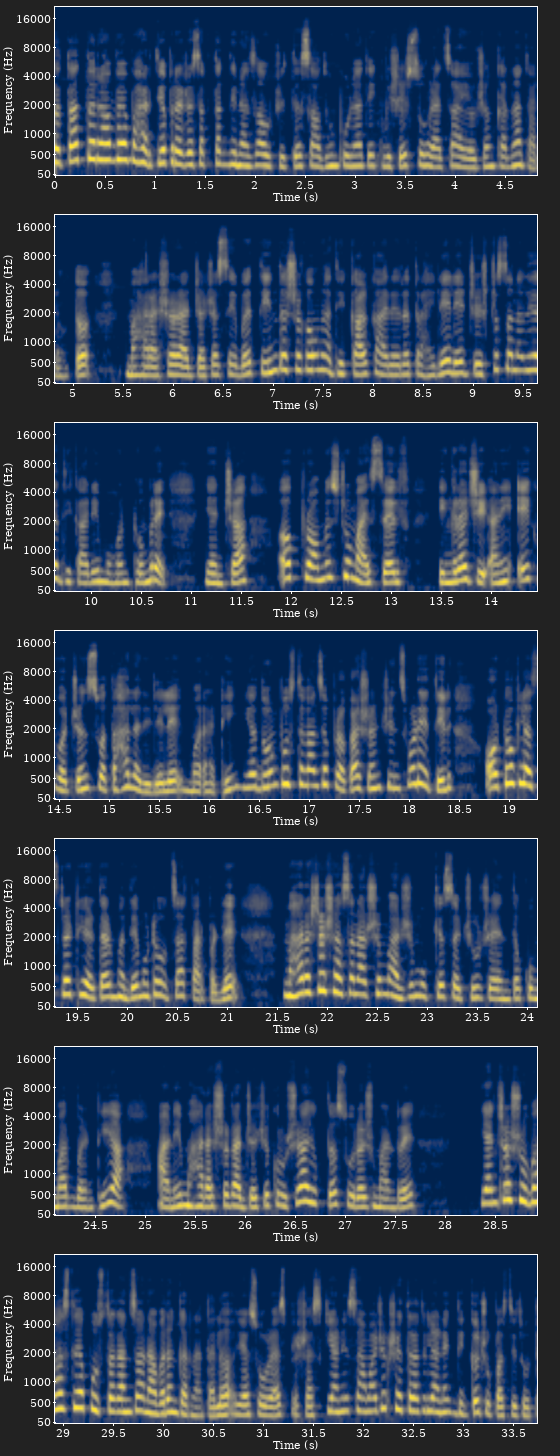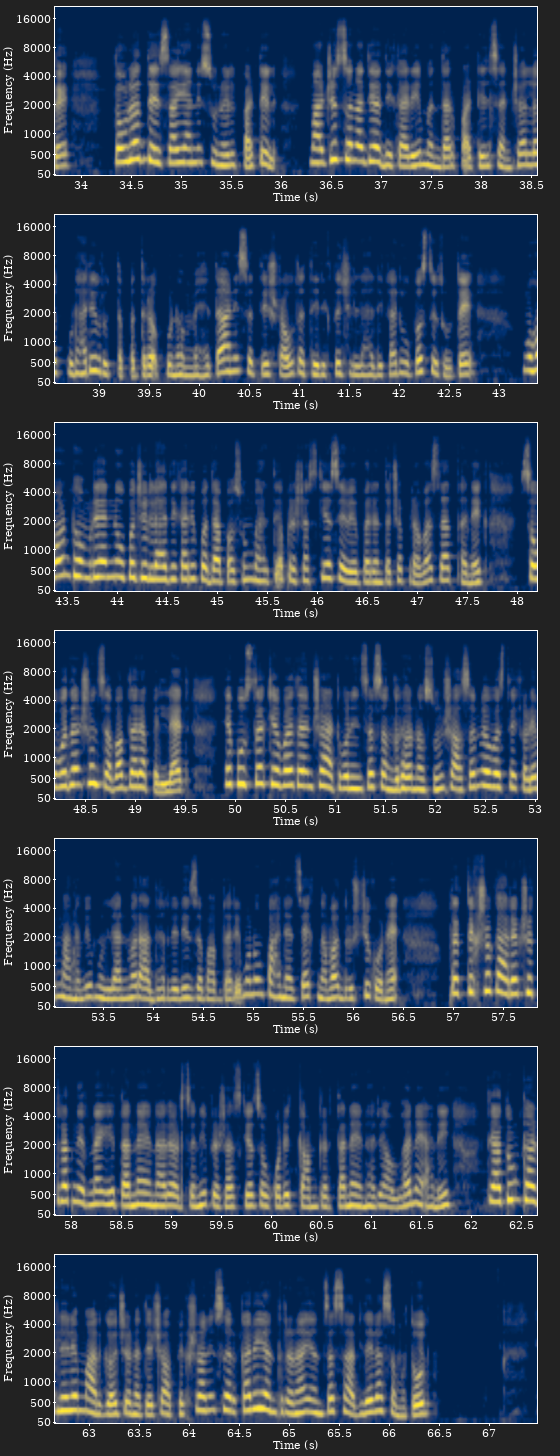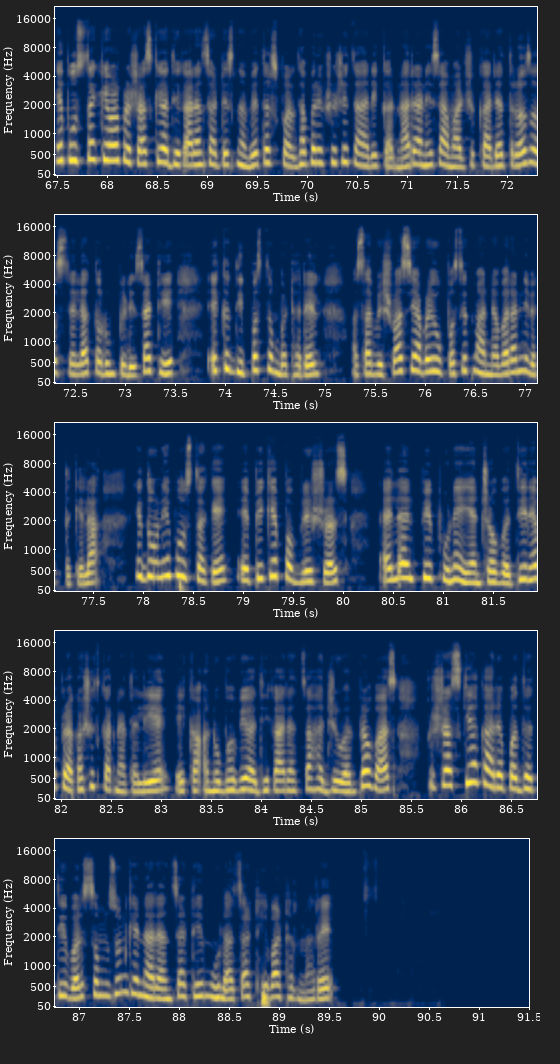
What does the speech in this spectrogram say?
सत्याहत्तराव्या भारतीय प्रजासत्ताक दिनाचं औचित्य साधून पुण्यात एक विशेष सोहळ्याचं आयोजन करण्यात आलं होतं. महाराष्ट्र राज्याच्या सेवेत तीन दशकाहून अधिक काळ कार्यरत राहिलेले ज्येष्ठ सनदी अधिकारी मोहन ठोंबरे यांच्या a promise to myself इंग्रजी आणि एक वचन स्वतःला दिलेले मराठी या दोन पुस्तकांचं प्रकाशन चिंचवड येथील ऑटो क्लस्टर थिएटरमध्ये मोठ्या उत्साहात पार पडले. महाराष्ट्र शासनाचे माजी मुख्य सचिव जयंत कुमार बंटिया आणि महाराष्ट्र राज्याचे कृषी आयुक्त सूरज मांढरे यांच्या शुभ हस्ते या पुस्तकांचं अनावरण करण्यात आलं. या सोहळ्यास प्रशासकीय आणि सामाजिक क्षेत्रातील अनेक दिग्गज उपस्थित होते. दौलत देसाई आणि सुनील पाटील माजी सनदी अधिकारी मंदार पाटील संचालक पुढारी वृत्तपत्र पूनम मेहता आणि सतीश राऊत अतिरिक्त जिल्हाधिकारी उपस्थित होते. मोहन ठोंबरे यांनी उपजिल्हाधिकारी पदापासून भारतीय प्रशासकीय सेवेपर्यंतच्या प्रवासात अनेक संवेदनशील जबाबदाऱ्या पेलल्या आहेत. हे पुस्तक केवळ त्यांच्या आठवणींचा संग्रह नसून शासन व्यवस्थेकडे मानवी मूल्यांवर आधारलेली जबाबदारी म्हणून पाहण्याचा एक नवा दृष्टिकोन आहे. प्रत्यक्ष कार्यक्षेत्रात निर्णय घेताना येणाऱ्या अडचणी प्रशासकीय चौकटीत काम करताना येणारी आव्हाने आणि त्यातून काढलेले मार्ग जनतेच्या अपेक्षा आणि सरकारी यंत्रणा यांचा साधलेला समतोल हे पुस्तक केवळ प्रशासकीय अधिकाऱ्यांसाठीच नव्हे तर स्पर्धा परीक्षेची तयारी करणाऱ्या आणि सामाजिक कार्यात रस असलेल्या तरुण पिढीसाठी एक दीपस्तंभ ठरेल असा विश्वास यावेळी उपस्थित मान्यवरांनी व्यक्त केला. ही दोन्ही पुस्तके A P K publishers L L P Pune यांच्या वतीने प्रकाशित करण्यात आली आहे. एका अनुभवी अधिकाऱ्याचा हा जीवन प्रवास प्रशासकीय कार्यपद्धतीवर समजून घेणाऱ्यांसाठी मुलाचा ठेवा ठरणार आहे.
